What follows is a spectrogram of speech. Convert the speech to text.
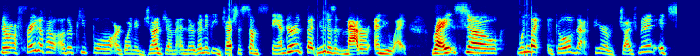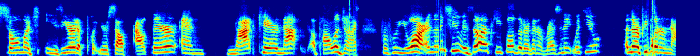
they're afraid of how other people are going to judge them and they're going to be judged to some standard that really doesn't matter anyway right so when you let go of that fear of judgment, it's so much easier to put yourself out there and not care, not apologize for who you are. And the thing too is there are people that are going to resonate with you and there are people that are not.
